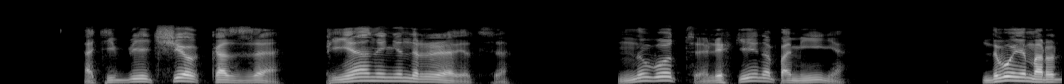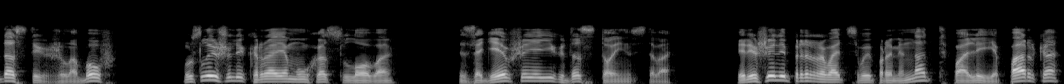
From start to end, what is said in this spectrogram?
— А тебе че, коза, пьяные не нравятся? — Ну вот, легкие на помине. Двое мордастых жлобов услышали краем уха слово, задевшее их достоинство, и решили прервать свой променад по аллее парка,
